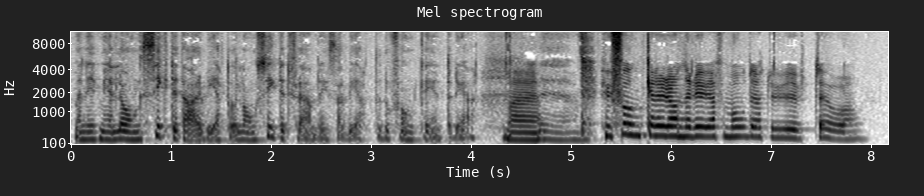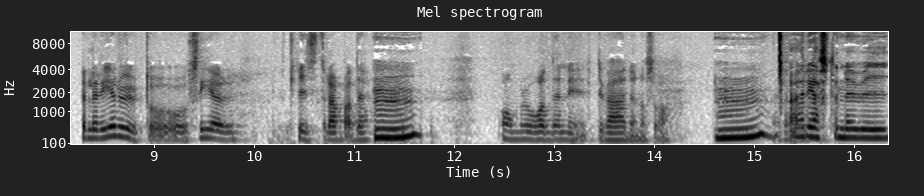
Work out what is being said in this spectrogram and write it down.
Men i ett mer långsiktigt arbete och långsiktigt förändringsarbete då funkar ju inte det. Eh. Hur funkar det då när du, jag förmodar att du är ute och, eller är du ute och, och ser krisdrabbade mm. områden ute i världen och så. Mm. Jag reste nu i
